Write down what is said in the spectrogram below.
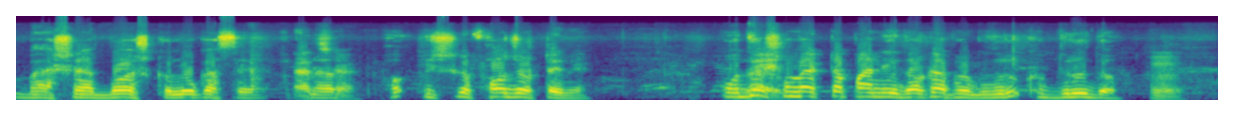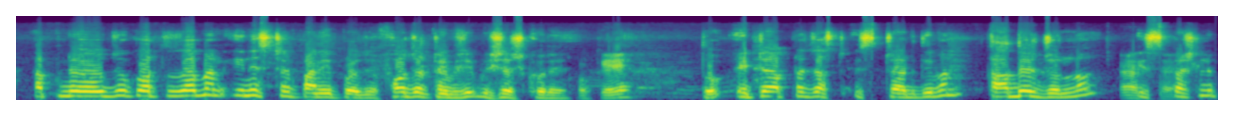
বাসায় বয়স্ক লোক আছে আপনার আচ্ছা। বিশেষ করে ফজর টাইমে ওদের. সময় একটা পানি দরকার পড়বে খুব দ্রুত। আপনি অজু করতে যাবেন ইনস্ট্যান্ট পানি প্রয়োজন ফজর টাইমে বিশেষ করে। ওকে তো এটা আপনি জাস্ট স্টার্ট দিবেন তাদের জন্য আচ্ছা। স্পেশালি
